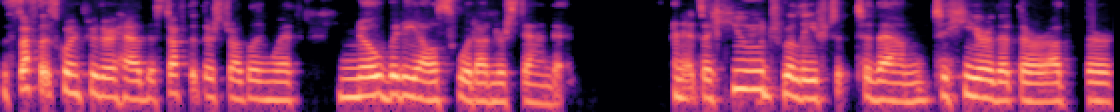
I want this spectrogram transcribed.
the stuff that's going through their head, the stuff that they're struggling with, nobody else would understand it. and it's a huge relief to them to hear that there are other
